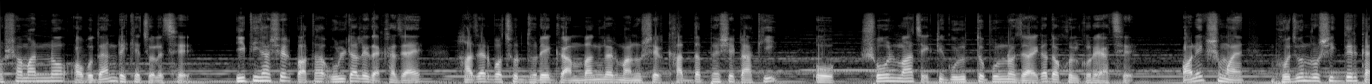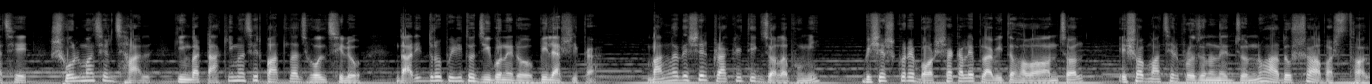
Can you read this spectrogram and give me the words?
অসামান্য অবদান রেখে চলেছে। ইতিহাসের পাতা উল্টালে দেখা যায় হাজার বছর ধরে গ্রামবাংলার মানুষের খাদ্যাভ্যাসে টাকি ও শোল মাছ একটি গুরুত্বপূর্ণ জায়গা দখল করে আছে। অনেক সময় ভোজন রসিকদের কাছে শোল মাছের ঝাল কিংবা টাকি মাছের পাতলা ঝোল ছিল দারিদ্র্যপীড়িত জীবনেরও বিলাসিতা। বাংলাদেশের প্রাকৃতিক জলাভূমি, বিশেষ করে বর্ষাকালে প্লাবিত হওয়া অঞ্চল, এসব মাছের প্রজননের জন্য আদর্শ আবাসস্থল।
